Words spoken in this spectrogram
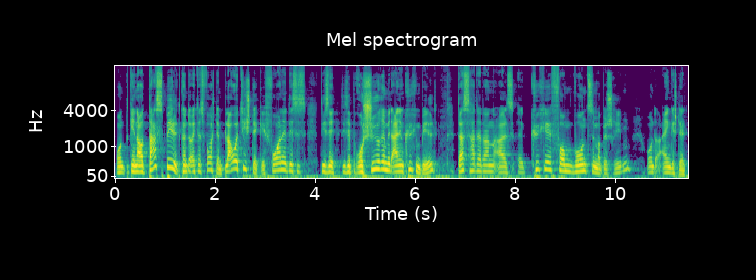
Und genau das Bild, könnt ihr euch das vorstellen, blaue Tischdecke, vorne dieses, diese, diese Broschüre mit einem Küchenbild, das hat er dann als äh, Küche vom Wohnzimmer beschrieben und eingestellt.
